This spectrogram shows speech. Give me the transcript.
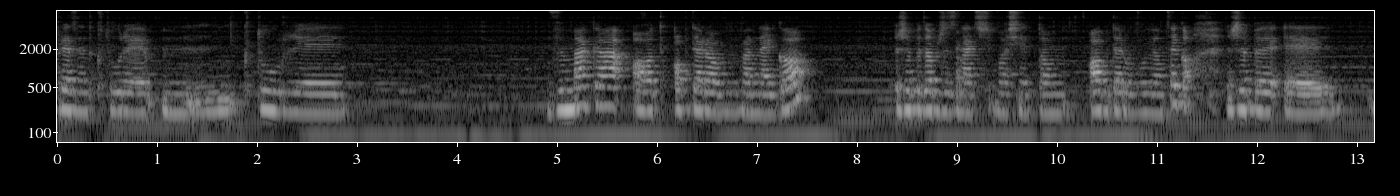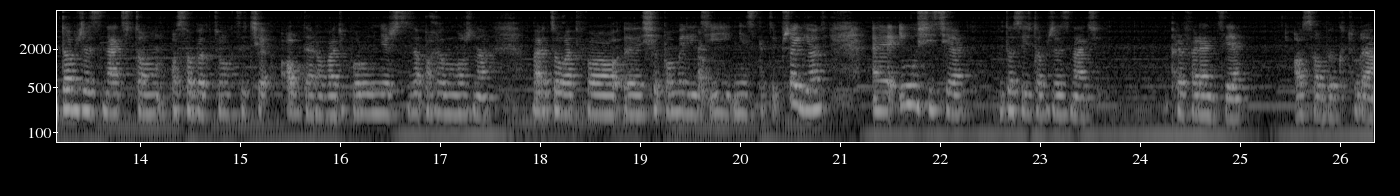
prezent, który, mm, który wymaga od obdarowywanego żeby dobrze znać właśnie tą obdarowującego, żeby y, dobrze znać tą osobę, którą chcecie obdarować, bo również z zapachem można bardzo łatwo y, się pomylić i niestety przegiąć y, i musicie dosyć dobrze znać preferencje osoby, która,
